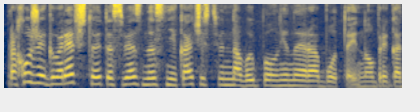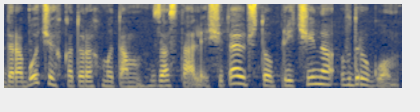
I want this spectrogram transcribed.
Прохожие говорят, что это связано с некачественно выполненной работой, но бригада рабочих, которых мы там застали, считают, что причина в другом.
